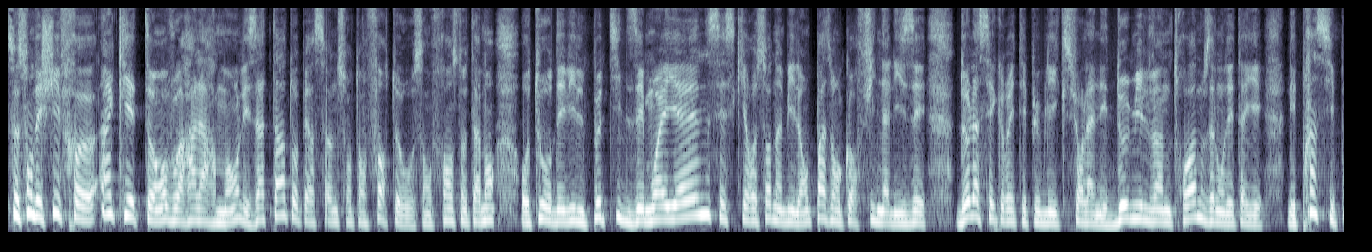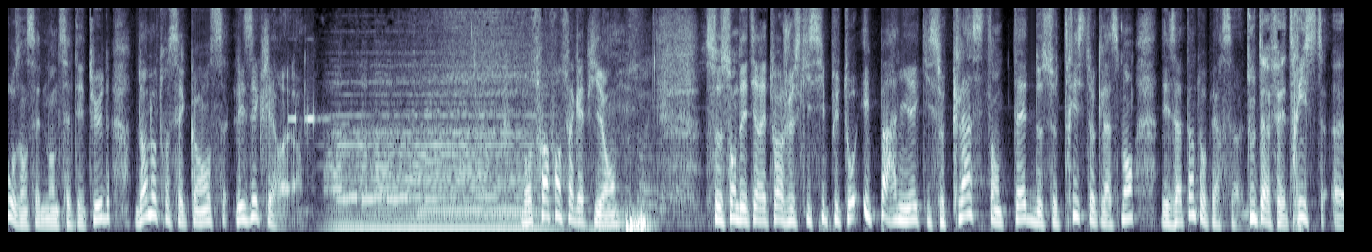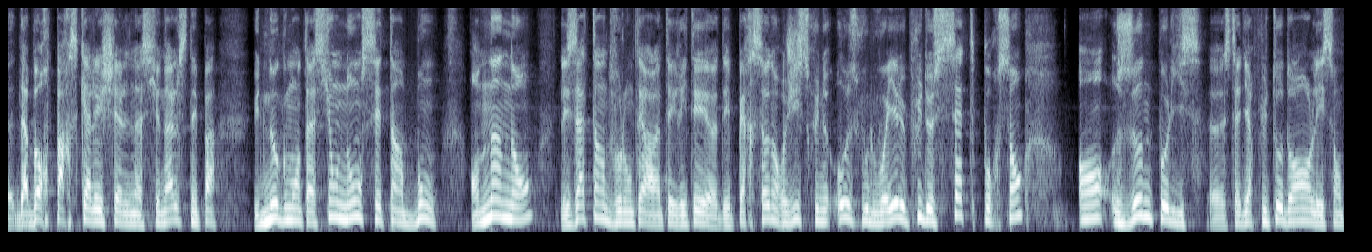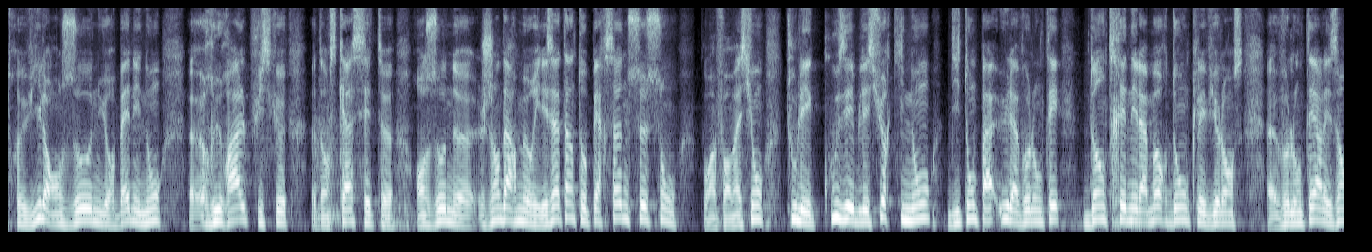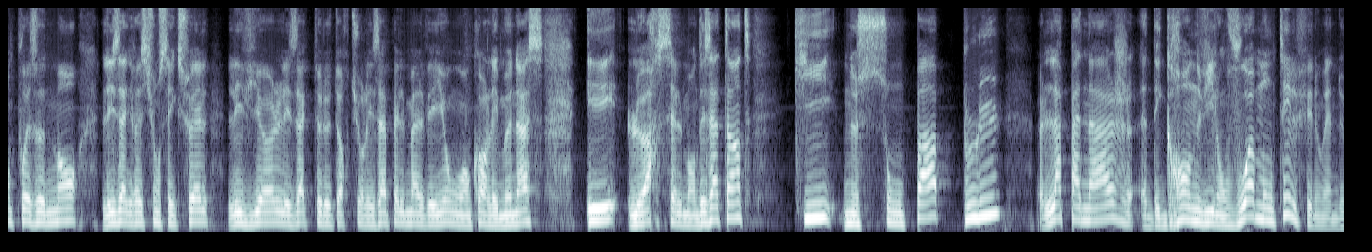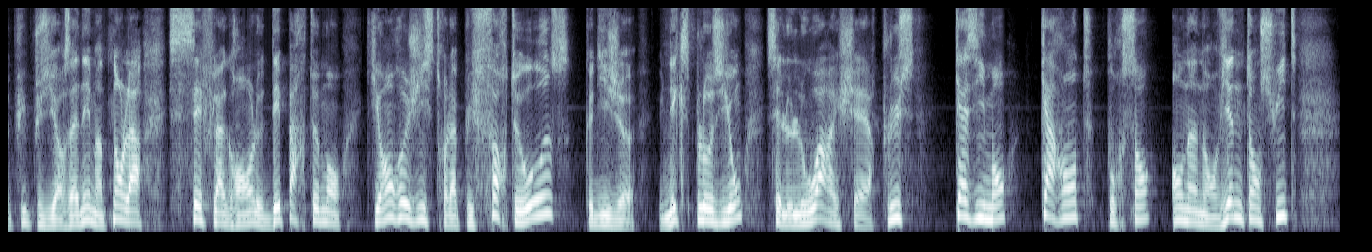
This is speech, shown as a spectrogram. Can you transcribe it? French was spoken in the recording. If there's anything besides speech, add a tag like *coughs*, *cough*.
Ce sont des chiffres inquiétants, voire alarmants. Les atteintes aux personnes sont en forte hausse en France, notamment autour des villes petites et moyennes. C'est ce qui ressort d'un bilan pas encore finalisé de la sécurité publique sur l'année 2023. Nous allons détailler les principaux enseignements de cette étude dans notre séquence Les éclaireurs. Bonsoir François Gapillon. Ce sont des territoires jusqu'ici plutôt épargnés qui se classent en tête de ce triste classement des atteintes aux personnes. Tout à fait triste. Euh, d'abord parce qu'à l'échelle nationale, ce n'est pas une augmentation, non, c'est un bond. En un an, les atteintes volontaires à l'intégrité euh, des personnes enregistrent une hausse, vous le voyez, de plus de 7% en zone police, euh, c'est-à-dire plutôt dans les centres-villes, en zone urbaine et non euh, rurale, puisque euh, dans ce cas, c'est en zone gendarmerie. Les atteintes aux personnes, ce sont, pour information, tous les coups et blessures qui n'ont, dit-on, pas eu la volonté d'entraîner la mort, donc les violences volontaires, les empoisonnements, les agressions sexuelles, les viols, les actes de torture, les appels malveillants ou encore les menaces et le harcèlement. Des atteintes qui ne sont pas plus l'apanage des grandes villes. On voit monter le phénomène depuis plusieurs années. Maintenant, là, c'est flagrant. Le département qui enregistre la plus forte hausse, que dis-je, une explosion, c'est le Loir-et-Cher, plus quasiment 40% en un an. Viennent ensuite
